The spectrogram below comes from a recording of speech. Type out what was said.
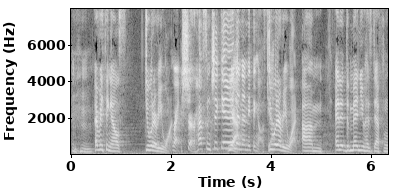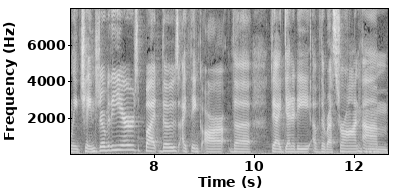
Mm-hmm. Everything else do whatever you want. Right, sure. Have some chicken yeah. and anything else. Do yeah. whatever you want. Um, and it, the menu has definitely changed over the years, but those I think are the the identity of the restaurant. Mm-hmm. Um,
